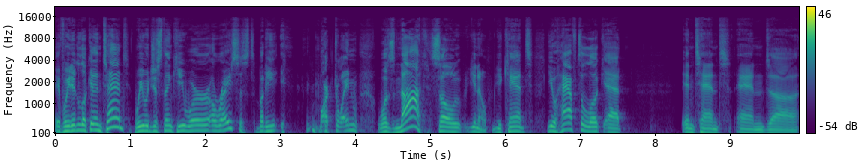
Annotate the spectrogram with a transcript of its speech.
if we didn't look at intent, we would just think he were a racist. But he Mark Twain was not. So you know you can't. You have to look at intent and uh,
